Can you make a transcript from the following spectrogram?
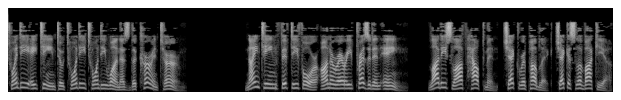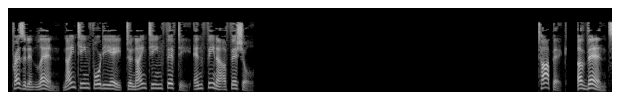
2018–2021 is the current term. 1954 Honorary President Ing. Ladislav Hauptmann, Czech Republic, Czechoslovakia, President Len, 1948 to 1950, and FINA official. Topic: Events.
